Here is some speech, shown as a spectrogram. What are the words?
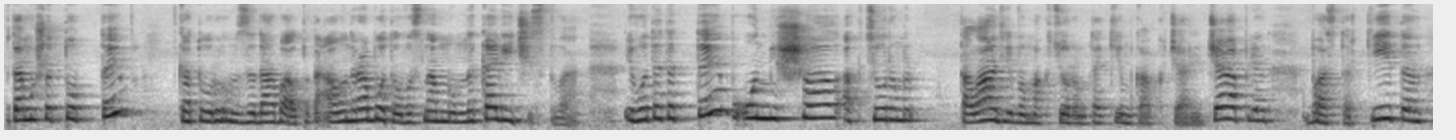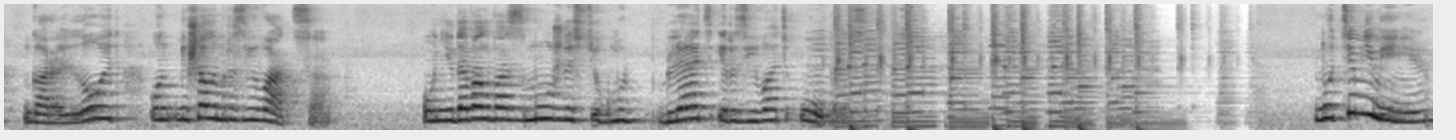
потому что тот темп, который он задавал, а он работал в основном на количество, и вот этот темп, он мешал актерам талантливым актерам, таким как Чарли Чаплин, Бастер Китон, Гарольд Ллойд, он мешал им развиваться. Он не давал возможности углублять и развивать образ. Но, тем не менее,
